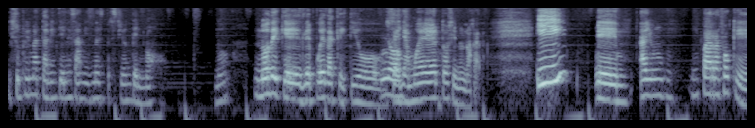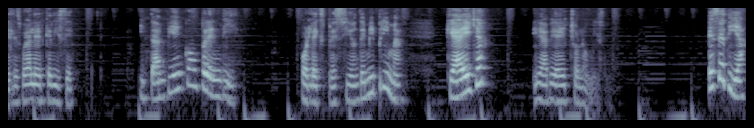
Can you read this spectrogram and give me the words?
Y su prima también tiene esa misma expresión de enojo, ¿no? No de que le pueda que el tío se haya muerto, sino enojada. Y eh, hay un, un párrafo que les voy a leer que dice, y también comprendí por la expresión de mi prima que a ella le había hecho lo mismo. Ese día,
